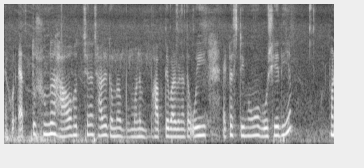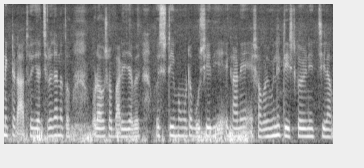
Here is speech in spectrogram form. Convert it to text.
দেখো, এত সুন্দর হাওয়া হচ্ছে না ছাদে, তোমরা মানে ভাবতে পারবে না। তো ওই একটা স্টিম মোমো বসিয়ে দিয়ে অনেকটা রাত হয়ে যাচ্ছিল, জানো তো? ওরাও সব বাড়ি যাবে। ওই স্টিম মোমোটা বসিয়ে দিয়ে এখানে সবাই মিলে টেস্ট করে নিচ্ছিলাম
